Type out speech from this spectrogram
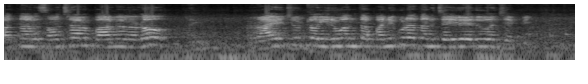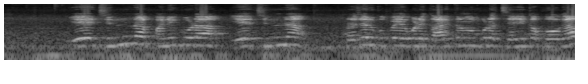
పద్నాలుగు సంవత్సరాల పాలనలో రాయచూట్లో ఇరువంత పని కూడా తను చేయలేదు అని చెప్పి. ఏ చిన్న పని కూడా ఏ చిన్న ప్రజలకు ఉపయోగపడే కార్యక్రమం కూడా చేయకపోగా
